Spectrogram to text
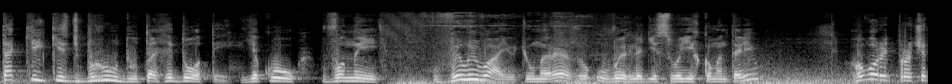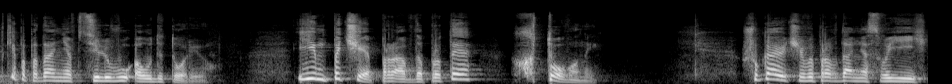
та кількість бруду та гидоти, яку вони виливають у мережу у вигляді своїх коментарів, говорить про чітке попадання в цільову аудиторію. Їм пече правда про те, хто вони. Шукаючи виправдання своїй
